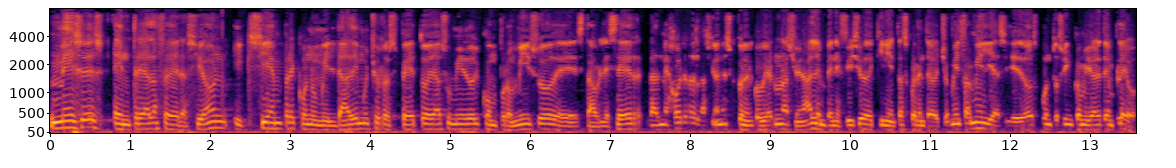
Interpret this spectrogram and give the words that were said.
meses entré a la federación y siempre con humildad y mucho respeto he asumido el compromiso de establecer las mejores relaciones con el gobierno nacional en beneficio de 548 mil familias y de 2.5 millones de empleo.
